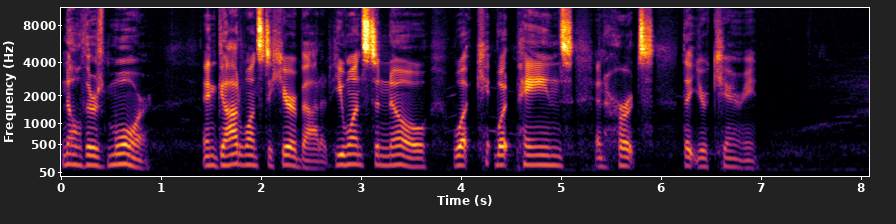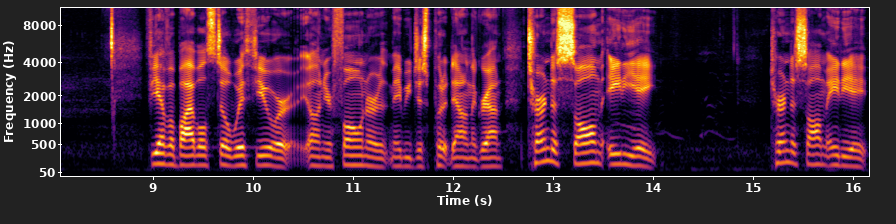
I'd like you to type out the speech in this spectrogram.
No, there's more. And God wants to hear about it. He wants to know what, what pains and hurts that you're carrying. If you have a Bible still with you or on your phone or maybe just put it down on the ground, turn to Psalm 88. Turn to Psalm 88.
